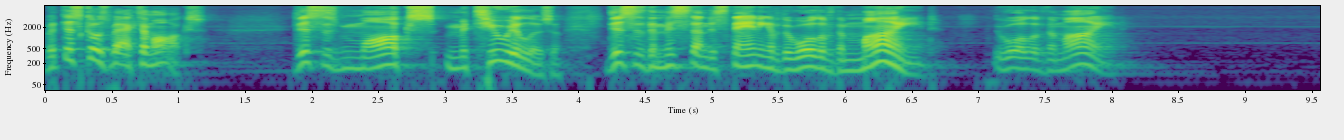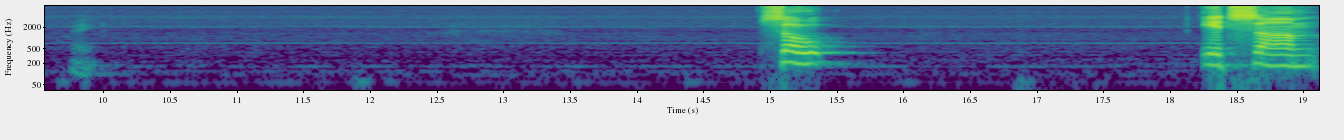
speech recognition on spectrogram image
But this goes back to Marx. This is Marx materialism. This is the misunderstanding of the role of the mind. The role of the mind. So it's um,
